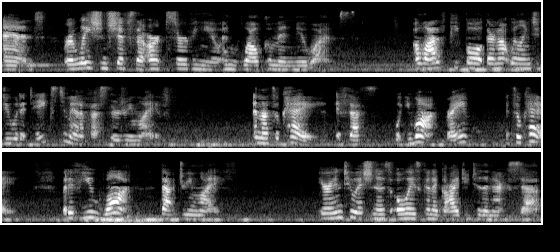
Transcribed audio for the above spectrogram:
and relationships that aren't serving you and welcome in new ones. A lot of people, they're not willing to do what it takes to manifest their dream life. And that's okay if that's what you want, right? It's okay. But if you want that dream life, your intuition is always going to guide you to the next step.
